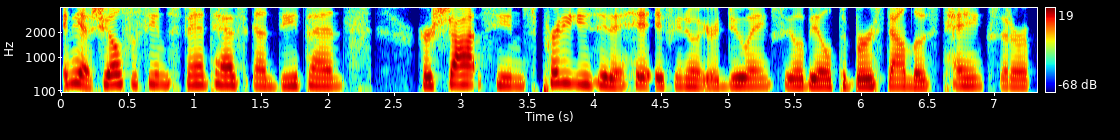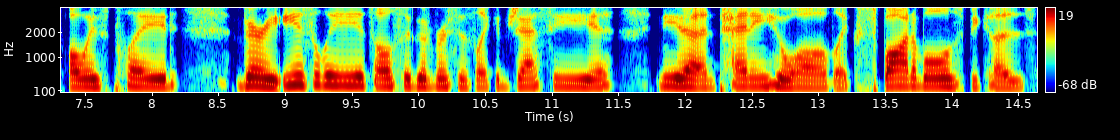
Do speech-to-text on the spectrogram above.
And yeah, she also seems fantastic on defense. Her shot seems pretty easy to hit if you know what you're doing, so you'll be able to burst down those tanks that are always played very easily. It's also good versus like Jessie, Nita, and Penny, who all have like spawnables because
